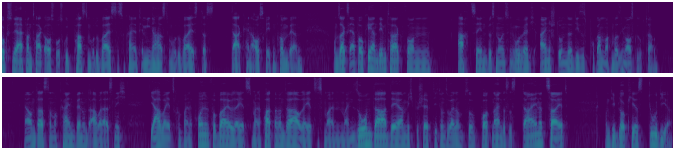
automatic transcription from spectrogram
guckst du dir einfach einen Tag aus, wo es gut passt und wo du weißt, dass du keine Termine hast und wo du weißt, dass da keine Ausreden kommen werden. Und sagst dir einfach, okay, an dem Tag von 18 bis 19 Uhr werde ich eine Stunde dieses Programm machen, was ich mir ausgesucht habe. Ja, und da ist dann noch kein Wenn und Aber. Da ist nicht, ja, aber jetzt kommt meine Freundin vorbei oder jetzt ist meine Partnerin da oder jetzt ist mein, mein Sohn da, der mich beschäftigt und so weiter und so fort. Nein, das ist deine Zeit und die blockierst du dir.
